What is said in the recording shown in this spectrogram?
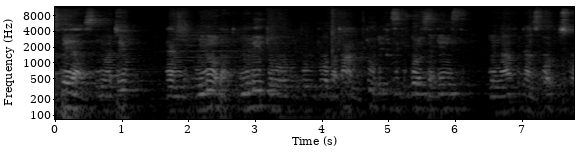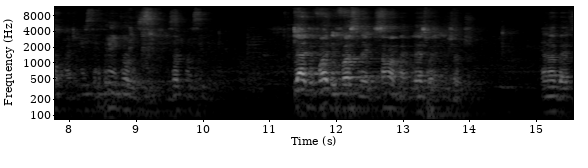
players in your team, and we know that you need to, to, to overturn two deficit goals against Young African or to score at least three goals without conceding. Yeah, before the first leg, some of my players were injured. You know, but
